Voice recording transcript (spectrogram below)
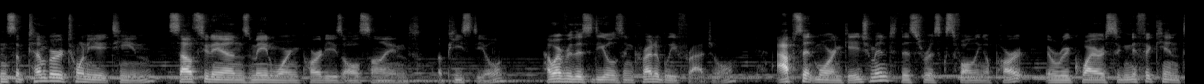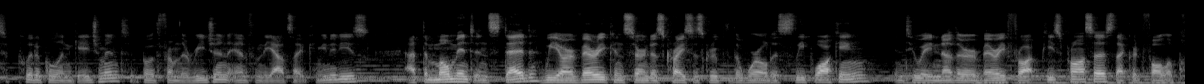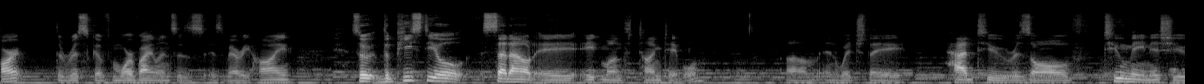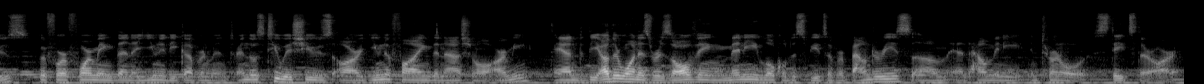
In September 2018, South Sudan's main warring parties all signed a peace deal. However, this deal is incredibly fragile. Absent more engagement, this risks falling apart. It will require significant political engagement, both from the region and from the outside communities. At the moment, instead, we are very concerned as Crisis Group that the world is sleepwalking into another very fraught peace process that could fall apart. The risk of more violence is, is very high. So the peace deal set out a eight-month timetable um, in which they had to resolve two main issues before forming then a unity government. And those two issues are unifying the national army, and the other one is resolving many local disputes over boundaries um, and how many internal states there are.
